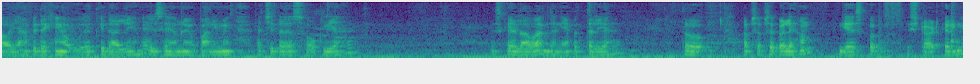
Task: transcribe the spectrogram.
और यहाँ पे देखेंगे उड़द की दाल ली है, इसे हमने पानी में अच्छी तरह सोख लिया है। इसके अलावा धनिया पत्ता लिया है। तो अब सबसे पहले हम गैस को स्टार्ट करेंगे।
